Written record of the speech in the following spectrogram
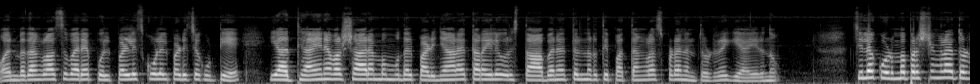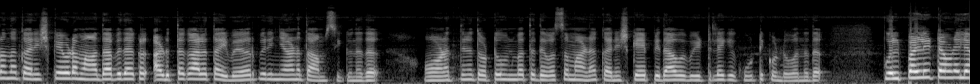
ഒൻപതാം ക്ലാസ് വരെ പുൽപ്പള്ളി സ്കൂളിൽ പഠിച്ച കുട്ടിയെ ഈ അധ്യയന വർഷാരംഭം മുതൽ പടിഞ്ഞാറേത്തറയിലെ ഒരു സ്ഥാപനത്തിൽ നിർത്തി പത്താം ക്ലാസ് പഠനം തുടരുകയായിരുന്നു. ചില കുടുംബ പ്രശ്നങ്ങളെ തുടർന്ന് കനിഷ്കയുടെ മാതാപിതാക്കൾ അടുത്ത കാലത്തായി വേർപിരിഞ്ഞാണ് താമസിക്കുന്നത്. ഓണത്തിന് തൊട്ടു മുൻപത്തെ ദിവസമാണ് കനിഷ്കയെ പിതാവ് വീട്ടിലേക്ക് കൂട്ടിക്കൊണ്ടുവന്നത്. പുൽപ്പള്ളി ടൗണിലെ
